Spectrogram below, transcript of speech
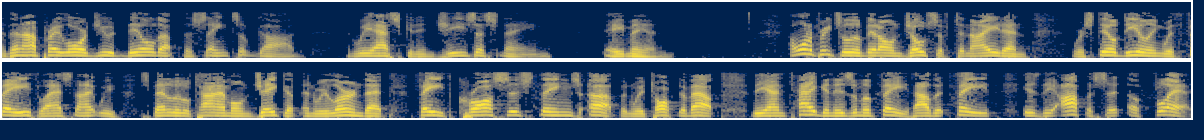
And then I pray, Lord, you would build up the saints of God. And we ask it in Jesus' name. Amen. I want to preach a little bit on Joseph tonight and we're still dealing with faith. Last night we spent a little time on Jacob and we learned that faith crosses things up and we talked about the antagonism of faith, how that faith is the opposite of flesh.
